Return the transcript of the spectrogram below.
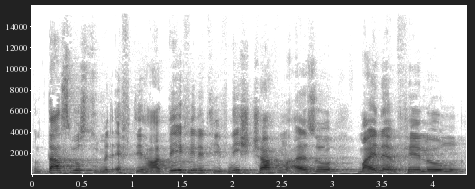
Und das wirst du mit FDH definitiv nicht schaffen. Also meine Empfehlung,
